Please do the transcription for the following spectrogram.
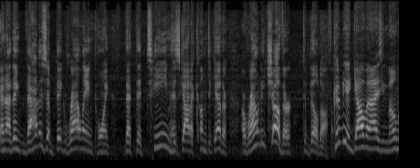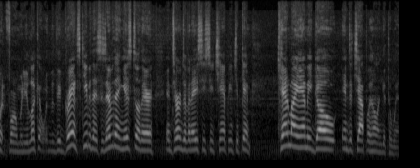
And I think that is a big rallying point that the team has got to come together around each other to build off of. Could be a galvanizing moment for them when you look at the grand scheme of this, because everything is still there in terms of an ACC championship game. Can Miami go into Chapel Hill and get the win?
